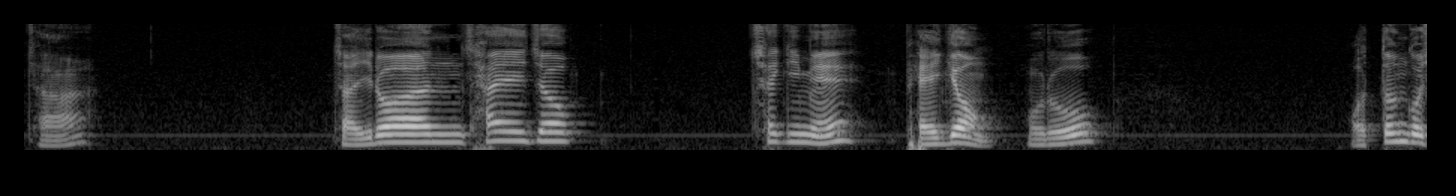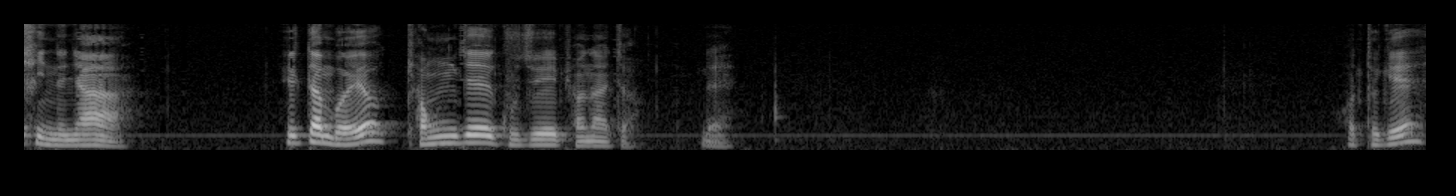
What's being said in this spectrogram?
자, 자 이러한 사회적 책임의 배경으로 어떤 것이 있느냐? 일단 뭐예요? 경제 구조의 변화죠. 네. 어떻게?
